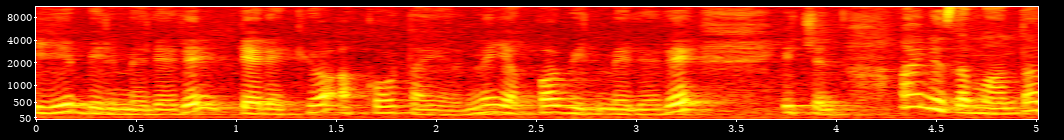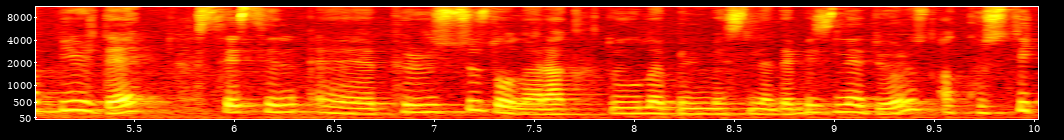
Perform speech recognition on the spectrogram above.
iyi bilmeleri gerekiyor akort ayarını yapabilmeleri için. Aynı zamanda bir de sesin e, pürüzsüz olarak duyulabilmesine de biz ne diyoruz? Akustik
